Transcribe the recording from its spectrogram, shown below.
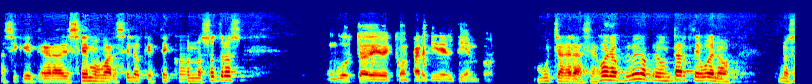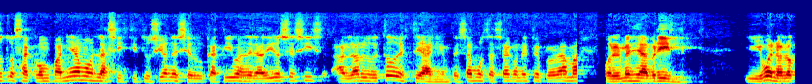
Así que te agradecemos, Marcelo, que estés con nosotros. un gusto de compartir el tiempo. Muchas gracias. Bueno, primero preguntarte, bueno, nosotros acompañamos las instituciones educativas de la diócesis a lo largo de todo este año. Empezamos allá con este programa por el mes de abril. Y bueno, lo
